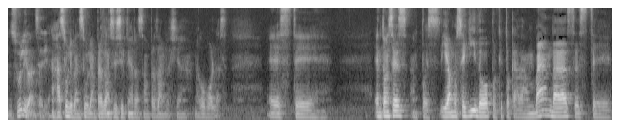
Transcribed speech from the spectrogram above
En Sullivan sería. Ajá, Sullivan, Sullivan, perdón, sí, sí, tienes razón, perdón, ya me hago bolas. Este. Entonces, pues íbamos seguido porque tocaban bandas, este,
